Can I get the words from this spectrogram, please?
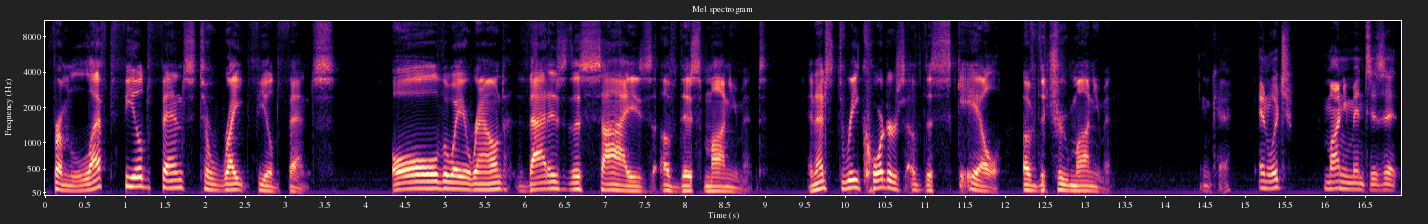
from left field fence to right field fence, all the way around, that is the size of this monument. And that's three quarters of the scale of the true monument. Okay. And which monument is it?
